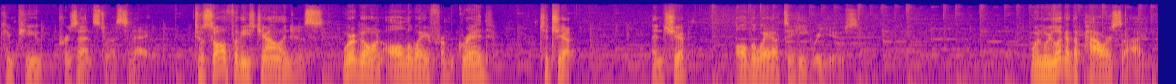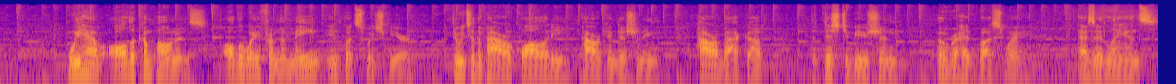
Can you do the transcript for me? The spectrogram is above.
compute presents to us today. To solve for these challenges, we're going all the way from grid to chip, and chip all the way out to heat reuse. When we look at the power side, we have all the components, all the way from the main input switchgear through to the power quality, power conditioning, power backup, the distribution, overhead busway, as it lands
